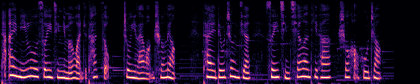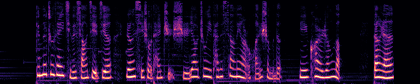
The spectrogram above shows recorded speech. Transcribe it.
他爱迷路，所以请你们挽着他走，注意来往车辆。他爱丢证件，所以请千万替他收好护照。跟他住在一起的小姐姐扔洗手台纸时，要注意他的项链、耳环什么的，别一块扔了。当然，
